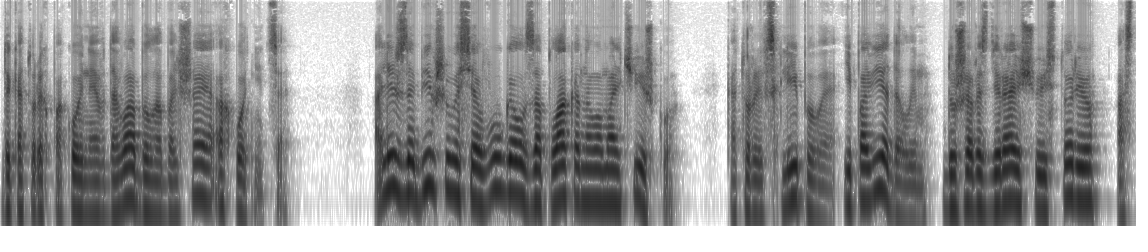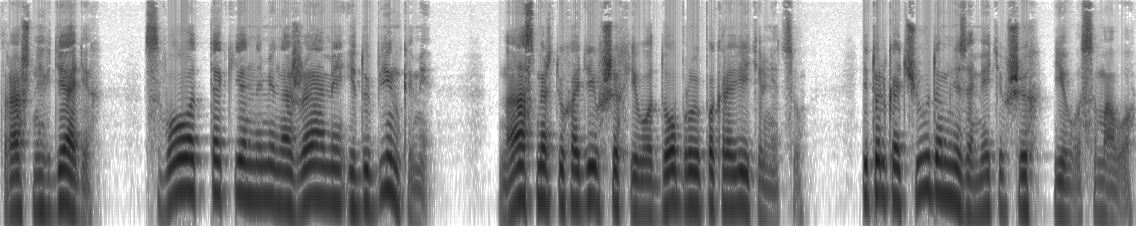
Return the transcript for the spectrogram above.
до которых покойная вдова была большая охотница, а лишь забившегося в угол заплаканного мальчишку, который, всхлипывая, и поведал им душераздирающую историю о страшных дядях с вот такенными ножами и дубинками, насмерть уходивших его добрую покровительницу и только чудом не заметивших его самого.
